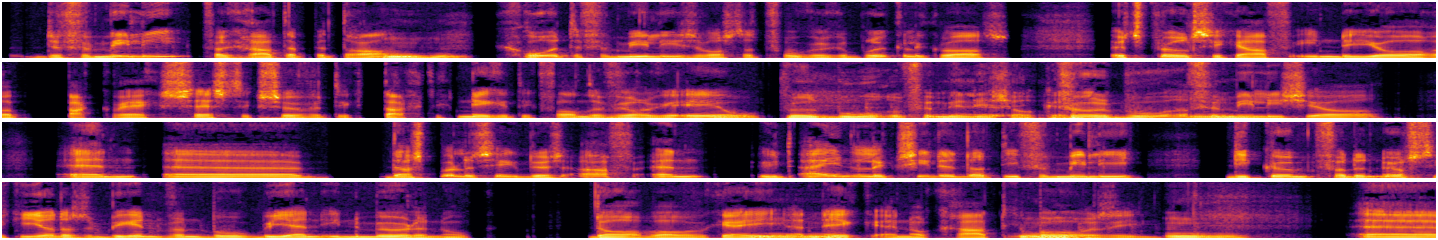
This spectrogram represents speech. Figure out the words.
de familie van Grat en Petran. Mhm. Grote familie, zoals dat vroeger gebruikelijk was. Het speelt zich af in de jaren pakweg 60, 70, 80, 90 van de vorige eeuw. Veel boerenfamilies ook. hè. Veel boerenfamilies, ja. En eh daar speelt zich dus af. En uiteindelijk zie je dat die familie, die komt voor de eerste keer, dat is het begin van het boek, bij in de Meulenhoek. Waar jij en ik en ook Graat geboren zien. Mhm. Eh,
